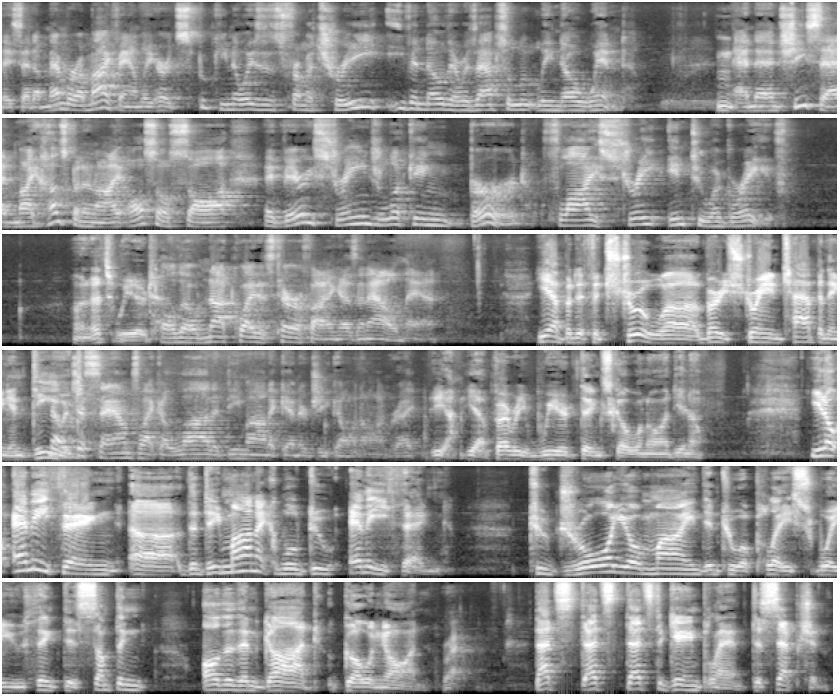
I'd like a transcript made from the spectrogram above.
They said a member of my family heard spooky noises from a tree, even though there was absolutely no wind. And then she said, My husband and I also saw a very strange looking bird fly straight into a grave, Oh, that's weird. although not quite as terrifying as an owl man. Yeah, but if it's true, uh, very strange happening indeed. No, it just sounds like a lot of demonic energy going on, right? yeah, yeah, very weird things going on, you know. You know, anything, uh, the demonic will do anything to draw your mind into a place where you think there's something other than God going on. Right. That's that's that's the game plan, deception.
